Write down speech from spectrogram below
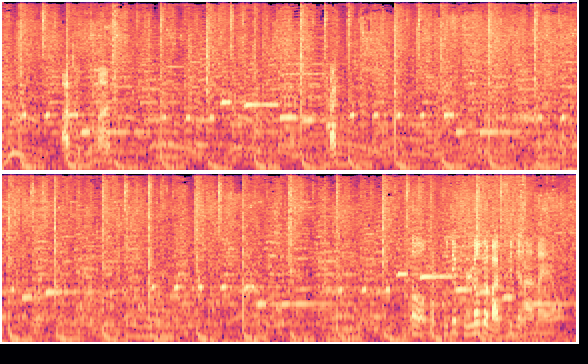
음, 맛있구만. 딱. 그래서 뭐 굳이 블럭을 맞추진 않아요.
